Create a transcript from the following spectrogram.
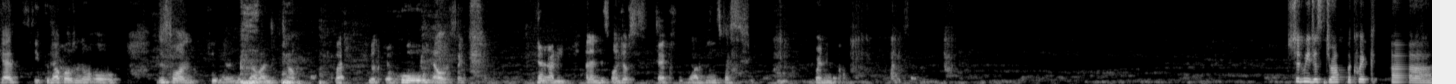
get, it could help us know, oh, this one that we're looking whole health, generally, and then this one just checks are being out. Should we just drop a quick, uh,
